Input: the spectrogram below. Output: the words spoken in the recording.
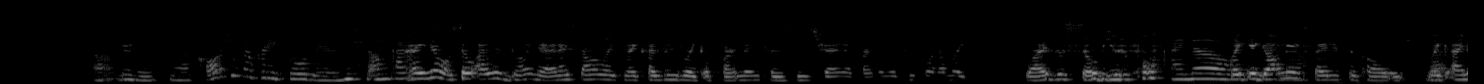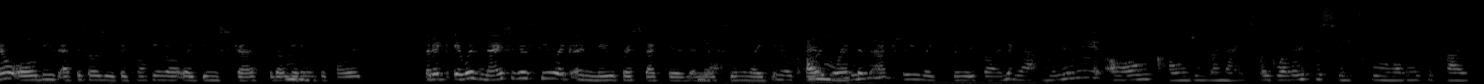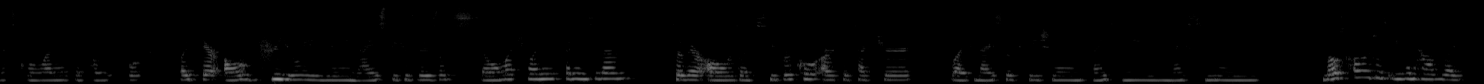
Um, mhm. Yeah, colleges are pretty cool, dude. I'm kind of i know so i was going there and i saw like my cousin's like apartment because he's sharing an apartment with people and i'm like why is this so beautiful? I know. Like it got me excited for college. Yeah. Like I know all these episodes we've been talking about like being stressed about getting Mhm. into college. But it, it was nice to just see like a new perspective and Yeah. like seeing like, you know, college life is actually like really fun. Yeah, literally all colleges are nice. Like whether it's a state school, whether it's a private school, whether it's a public school, like they're all really, really nice because there's like so much money put into them. So they're always like super cool architecture, like nice locations, nice views, nice sceneries. Most colleges even have like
